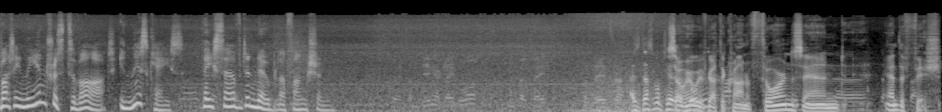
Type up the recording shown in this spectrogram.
But in the interests of art, in this case, they served a nobler function. So here we've got the crown of thorns and and the fish.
